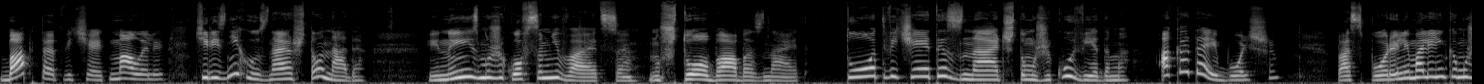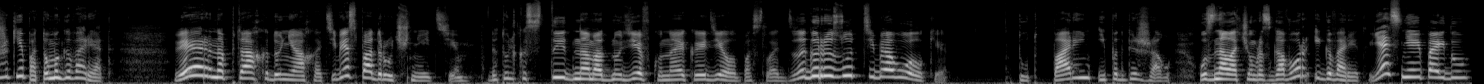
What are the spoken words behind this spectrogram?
Баб-то, отвечает, мало ли, через них и узнаю, что надо. Иные из мужиков сомневается. Ну что баба знает? то отвечает и знает, что мужику ведомо, а когда и больше. Поспорили маленько мужики, потом и говорят. «Верно, птаха-дуняха, тебе сподручнее идти. Да только стыдно нам одну девку на экое дело послать. Загрызут тебя волки». Тут парень и подбежал, узнал, о чем разговор, и говорит, «Я с ней пойду».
